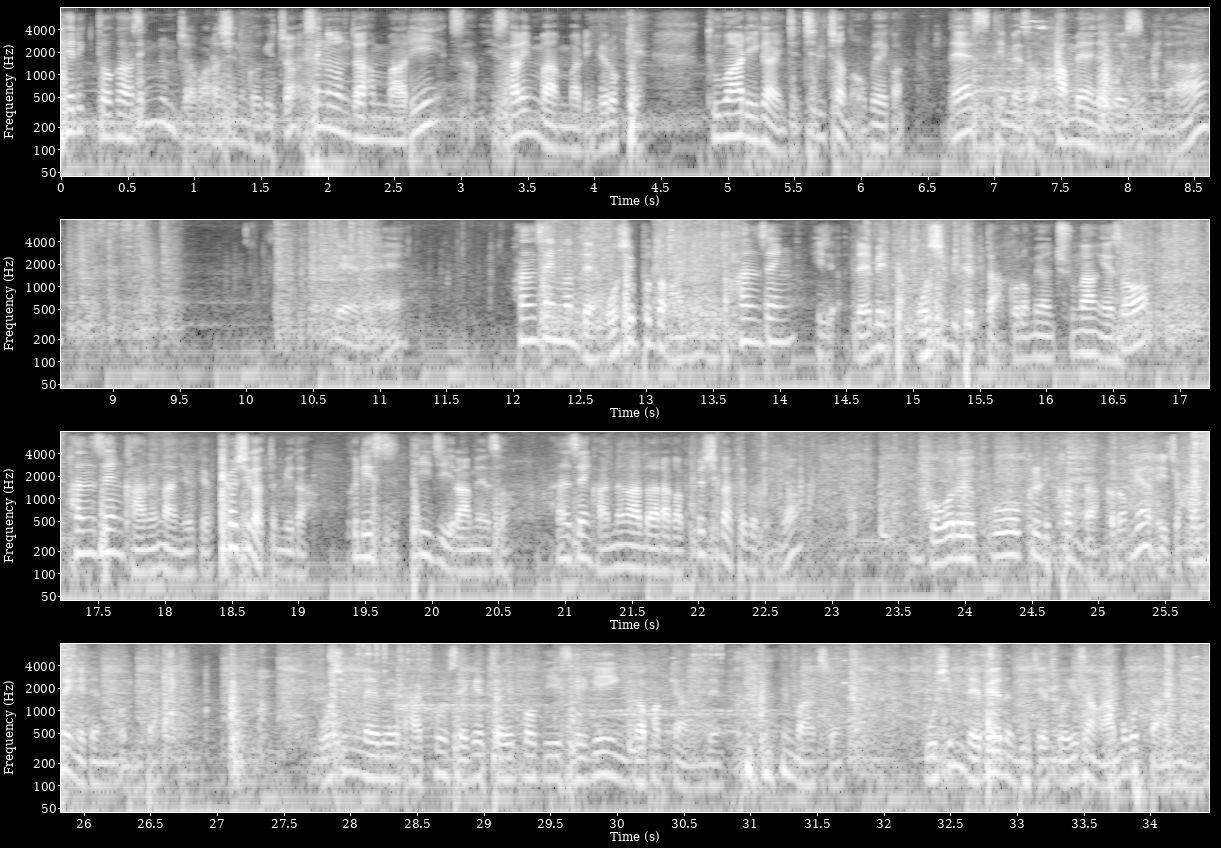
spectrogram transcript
캐릭터가 생존자 말하시는 거겠죠? 생존자 한 마리, 사, 살인마 한 마리 이렇게 두 마리가 이제 7,500원에 스팀에서 판매되고 있습니다. 네네. 환생은 네 50부터가 아닙니다. 환생 이제 레벨이 딱 50이 됐다. 그러면 중앙에서 환생 가능한 이렇게 표시가 뜹니다. 프리스티지라면서 환생 가능하다라고 표시가 뜨거든요. 그거를 꾹 클릭한다. 그러면 이제 환생이 되는 겁니다. 50레벨 발풀 3개짜리 퍽이 3개인가 밖에 안 돼. 맞아. 50레벨은 이제 더 이상 아무것도 아니야.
